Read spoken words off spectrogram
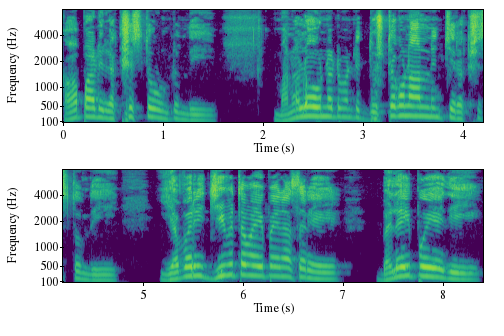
కాపాడి రక్షిస్తూ ఉంటుంది. మనలో ఉన్నటువంటి దుష్టగుణాల నుంచి రక్షిస్తుంది. ఎవరి జీవితం అయిపోయినా సరే బలైపోయేది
